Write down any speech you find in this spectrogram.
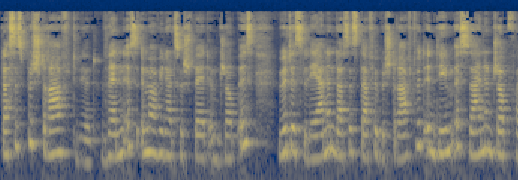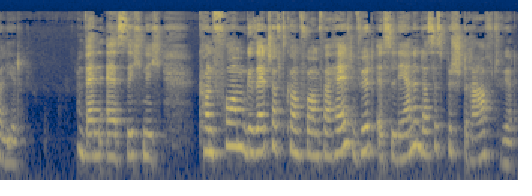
dass es bestraft wird. Wenn es immer wieder zu spät im Job ist, wird es lernen, dass es dafür bestraft wird, indem es seinen Job verliert. Wenn es sich nicht konform, gesellschaftskonform verhält, wird es lernen, dass es bestraft wird.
